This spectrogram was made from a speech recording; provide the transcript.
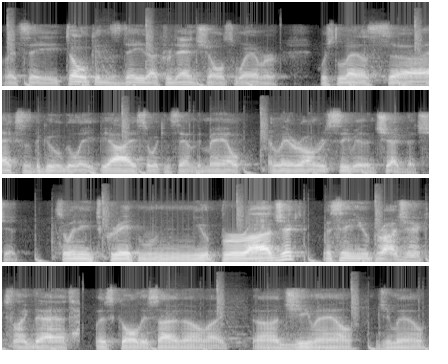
let's say, tokens, data, credentials, whatever, which let us uh, access the Google API so we can send the mail and later on receive it and check that shit. So we need to create a new project. Let's say new project like that. Let's call this, I don't know, like uh, Gmail, Gmail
